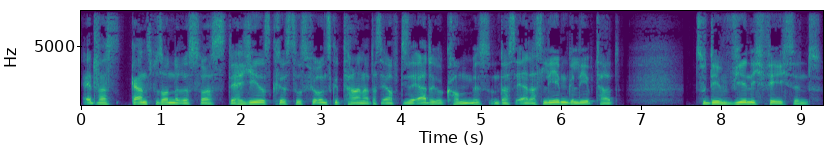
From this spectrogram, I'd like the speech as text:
etwas ganz Besonderes, was der Jesus Christus für uns getan hat, dass er auf diese Erde gekommen ist und dass er das Leben gelebt hat, zu dem wir nicht fähig sind.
